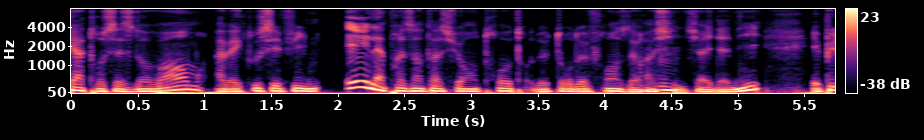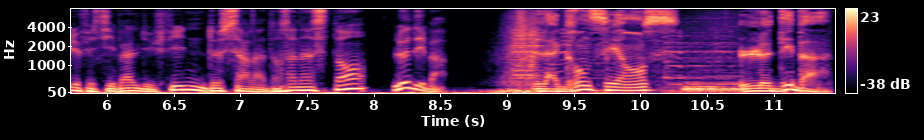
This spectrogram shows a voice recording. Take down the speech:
4 au 16 novembre, avec tous ces films et la présentation entre autres de Tour de France de Rachid Chaïdani, et puis le festival du film de Sarlat. Dans un instant, le débat. La grande séance, le débat.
